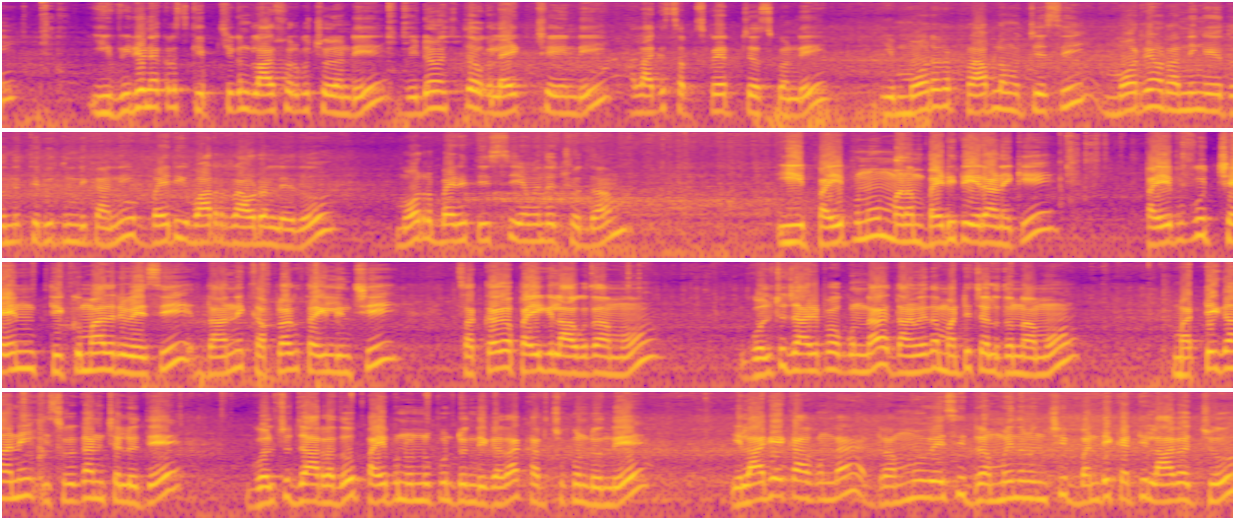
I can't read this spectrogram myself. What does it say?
ఈ వీడియోని ఎక్కడ స్కిప్ చేయకుండా లాస్ట్ వరకు చూడండి. వీడియో నచ్చితే ఒక లైక్ చేయండి. అలాగే సబ్స్క్రైబ్ చేసుకోండి. ఈ మోటార్ ప్రాబ్లం వచ్చేసి మోటార్ రన్నింగ్ అవుతుంది తిరుగుతుంది కానీ బయటికి వాటర్ రావడం లేదు. మోటార్ బయటికి తీసి ఏమైందో చూద్దాం. ఈ పైపును మనం బయటికి తీయడానికి పైపుకు చైన్ తిక్కు మాదిరి వేసి దాన్ని కప్లకు తగిలించి చక్కగా పైకి లాగుతాము. గొలుచు జారిపోకుండా దాని మీద మట్టి చల్లుతున్నాము. మట్టి కానీ ఇసుక కానీ చల్లితే గొలుసు జారదు పైపు నున్నుకుంటుంది కదా ఖర్చుకుంటుంది ఇలాగే కాకుండా డ్రమ్ము వేసి డ్రమ్ మీద నుంచి బండి కట్టి లాగచ్చు.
